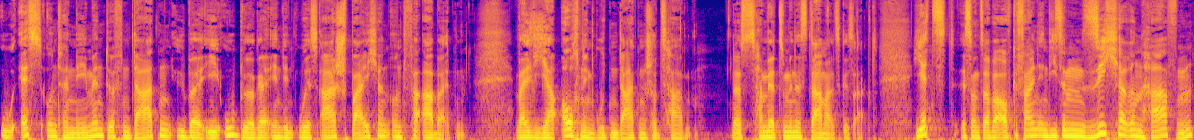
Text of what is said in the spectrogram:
US-Unternehmen dürfen Daten über EU-Bürger in den USA speichern und verarbeiten, weil die ja auch einen guten Datenschutz haben. Das haben wir zumindest damals gesagt. Jetzt ist uns aber aufgefallen, in diesem sicheren Hafen,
